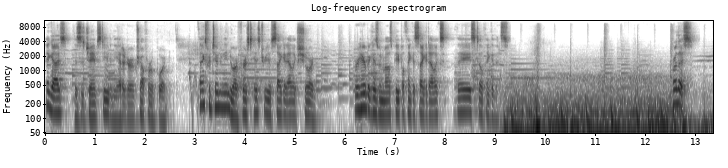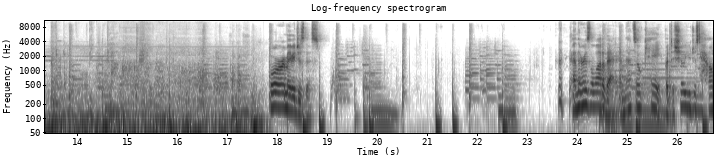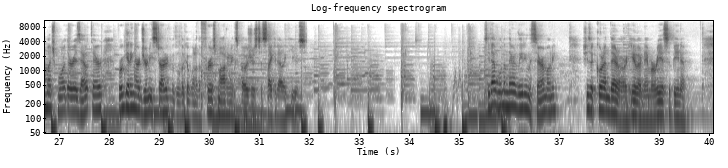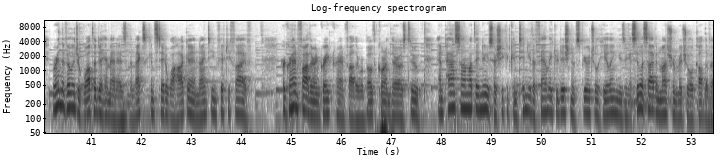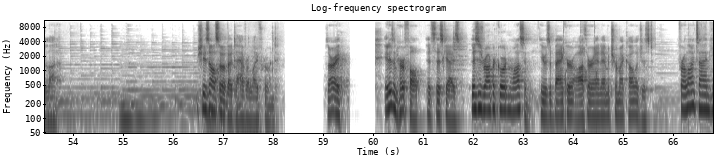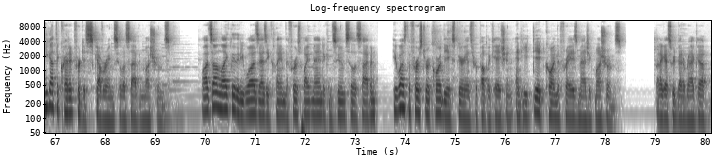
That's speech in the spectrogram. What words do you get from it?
Hey guys, this is James Stephen, the editor of Truffle Report. Thanks for tuning in to our first History of Psychedelics short. We're here because when most people think of psychedelics, they still think of this. Or this. Or maybe just this. And there is a lot of that, and that's okay. But to show you just how much more there is out there, we're getting our journey started with a look at one of the first modern exposures to psychedelic use. See that woman there leading the ceremony? She's a curandero or healer named Maria Sabina. We're in the village of Huautla de Jimenez in the Mexican state of Oaxaca in 1955. Her grandfather and great grandfather were both curanderos too, and passed on what they knew so she could continue the family tradition of spiritual healing using a psilocybin mushroom ritual called the velada. She's also about to have her life ruined. Sorry. It isn't her fault, it's this guy's. This is Robert Gordon Wasson. He was a banker, author, and amateur mycologist. For a long time, he got the credit for discovering psilocybin mushrooms. While it's unlikely that he was, as he claimed, the first white man to consume psilocybin, he was the first to record the experience for publication, and he did coin the phrase magic mushrooms. But I guess we'd better back up.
